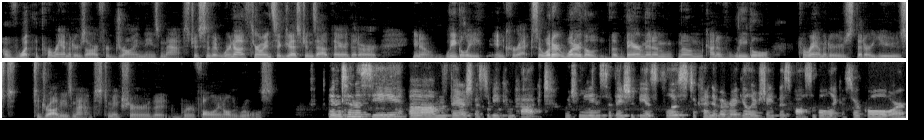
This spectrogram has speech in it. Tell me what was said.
of what the parameters are for drawing these maps, just so that we're not throwing suggestions out there that are, you know, legally incorrect. So what are what are the the bare minimum kind of legal parameters that are used to draw these maps to make sure that we're following all the rules? In Tennessee, um, they are supposed to be compact, which means that they should be as close to kind of a regular shape as possible, like a circle, or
